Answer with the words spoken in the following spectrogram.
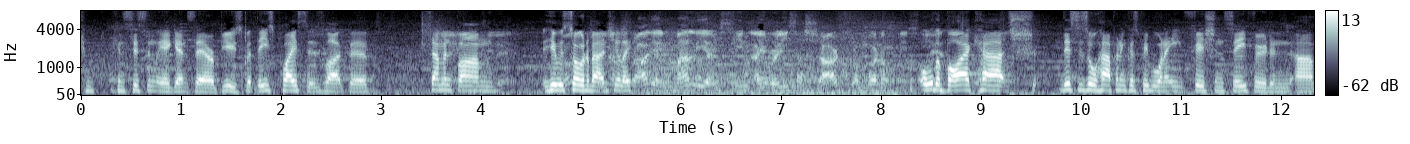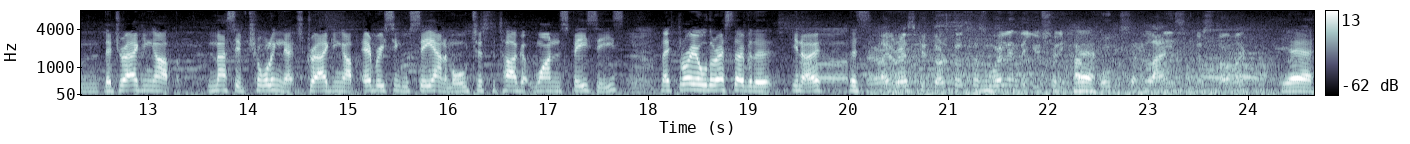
con- consistently against their abuse. But these places like the salmon farm, he was talking about in Chile. Australia, in Manly, I've seen I released a shark from one of these. All the bycatch. This is all happening because people want to eat fish and seafood, and um, they're dragging up massive trawling nets, dragging up every single sea animal just to target one species. They throw all the rest over the, you know. there's- I rescue turtles as well, and they usually have Yeah. hooks and lines on their stomach. yeah.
